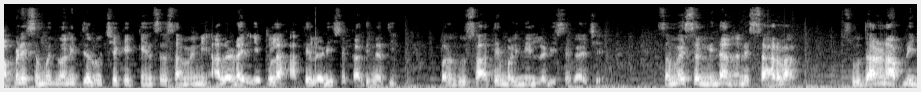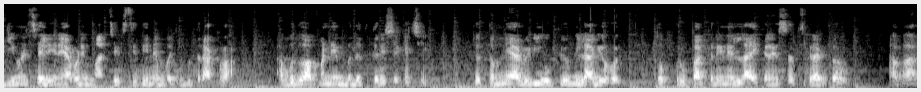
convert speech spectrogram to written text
આપણે સમજવાની જરૂર છે કે કેન્સર સામેની આ લડાઈ એકલા હાથે લડી શકાતી નથી, પરંતુ સાથે મળીને લડી શકાય છે. સમયસર નિદાન અને સારવાર સુધારણા આપણી જીવનશૈલી અને આપણી માનસિક સ્થિતિને મજબૂત રાખવા, આ બધું આપણને મદદ કરી શકે છે. જો તમને આ વીડિયો ઉપયોગી લાગ્યો હોય, તો કૃપા કરીને લાઇક અને સબસ્ક્રાઇબ કરો. આભાર.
